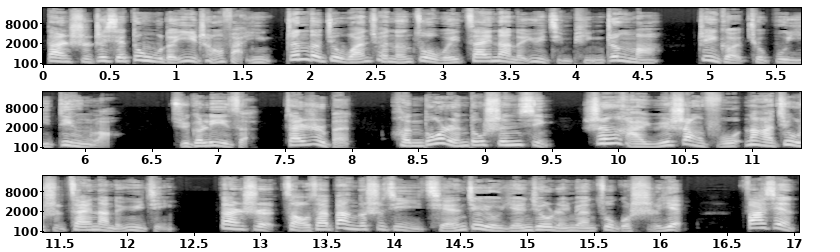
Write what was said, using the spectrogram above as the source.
但是，这些动物的异常反应真的就完全能作为灾难的预警凭证吗？这个就不一定了。举个例子，在日本，很多人都深信深海鱼上浮那就是灾难的预警。但是，早在半个世纪以前，就有研究人员做过实验，发现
